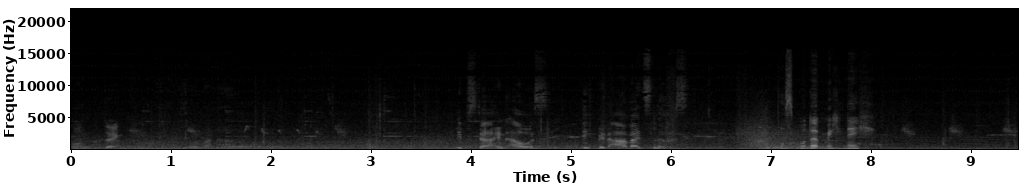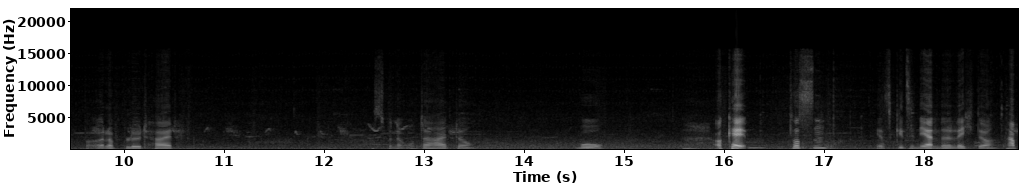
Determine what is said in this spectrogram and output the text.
und denken drüber nach. Gibst du einen aus? Ich bin arbeitslos. Das wundert mich nicht. Bei eurer Blödheit. Was für eine Unterhaltung. Wo? Okay. Tussen. Jetzt geht's in die andere Richtung. Hab.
